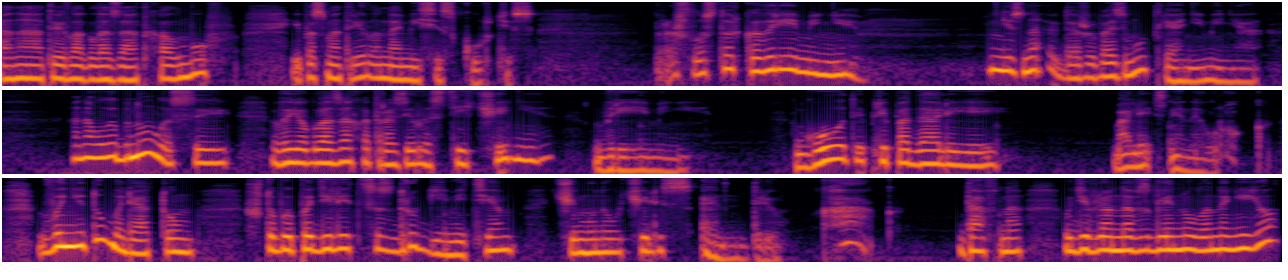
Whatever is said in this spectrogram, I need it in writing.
Она отвела глаза от холмов и посмотрела на миссис Куртис. Прошло столько времени. Не знаю даже, возьмут ли они меня. Она улыбнулась, и в ее глазах отразилось течение времени. Годы преподали ей болезненный урок. Вы не думали о том, чтобы поделиться с другими тем, чему научились Эндрю? Как? Дафна удивленно взглянула на нее.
